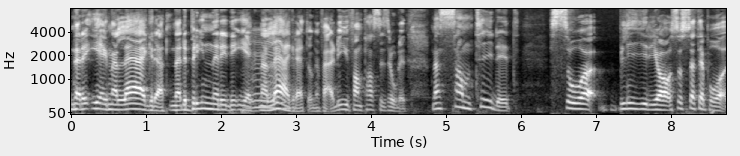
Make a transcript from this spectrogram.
när det egna lägret, när det brinner i det egna lägret ungefär. Det är ju fantastiskt roligt. Men samtidigt så blir jag, så sätter jag på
